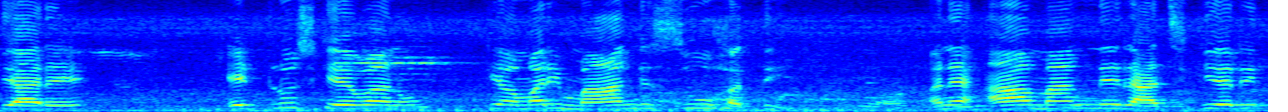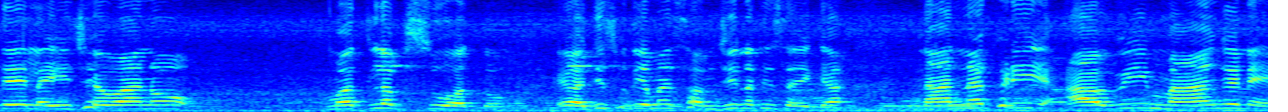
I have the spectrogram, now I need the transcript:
ત્યારે એટલું જ કહેવાનું કે અમારી માંગ શું હતી અને આ માંગને રાજકીય રીતે લઈ જવાનો મતલબ શું હતો એ હજી સુધી અમે સમજી નથી શક્યા. નાનકડી આવી માંગને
